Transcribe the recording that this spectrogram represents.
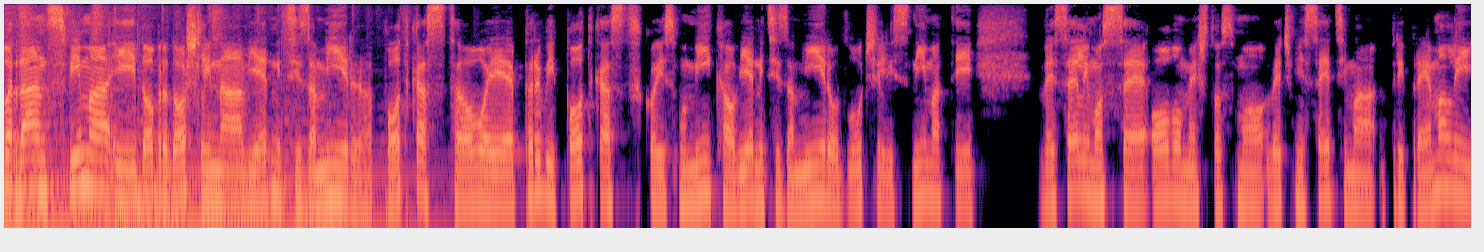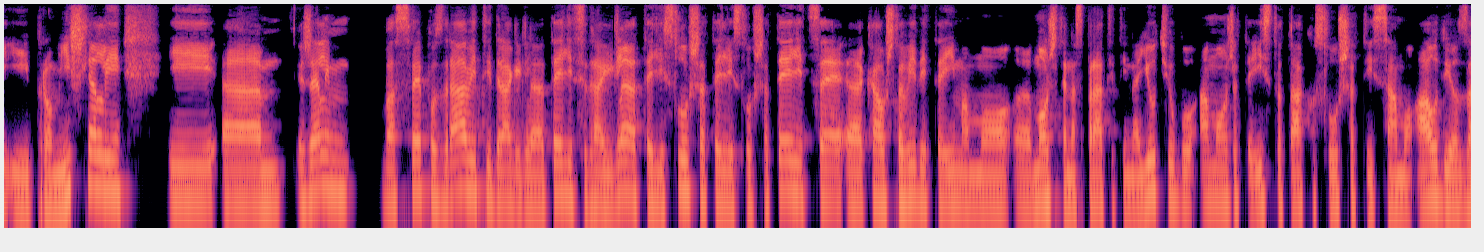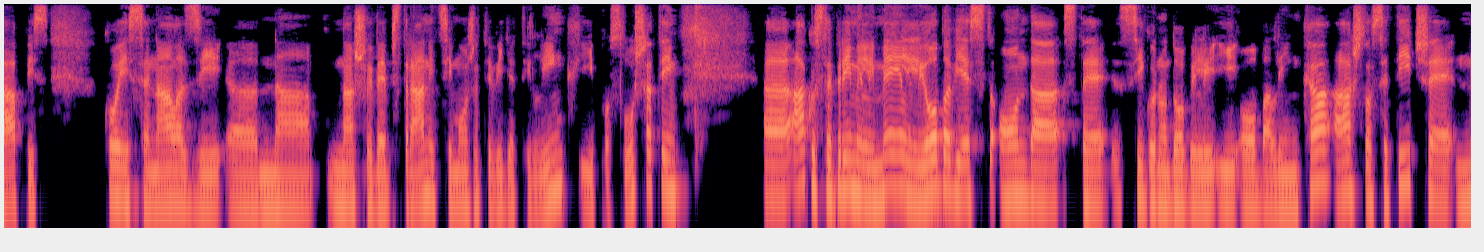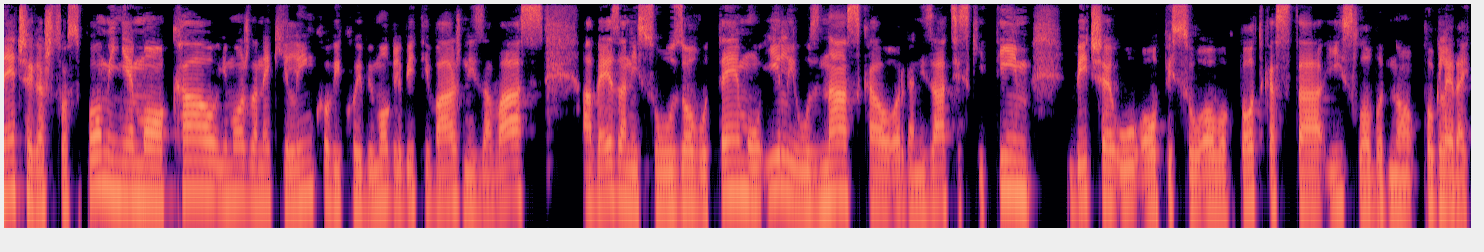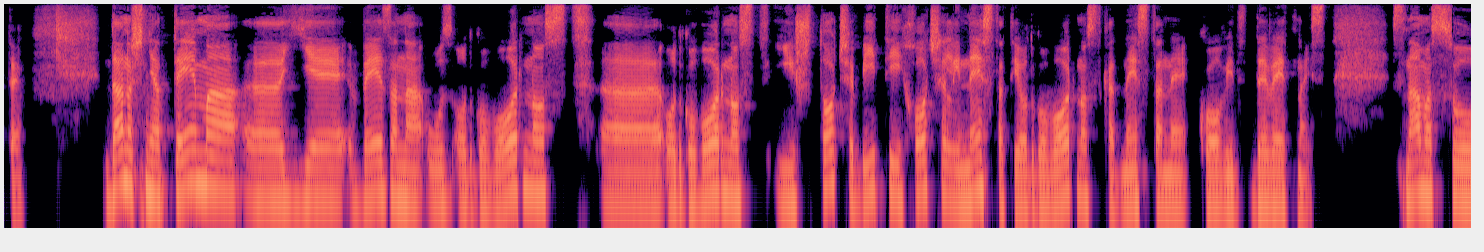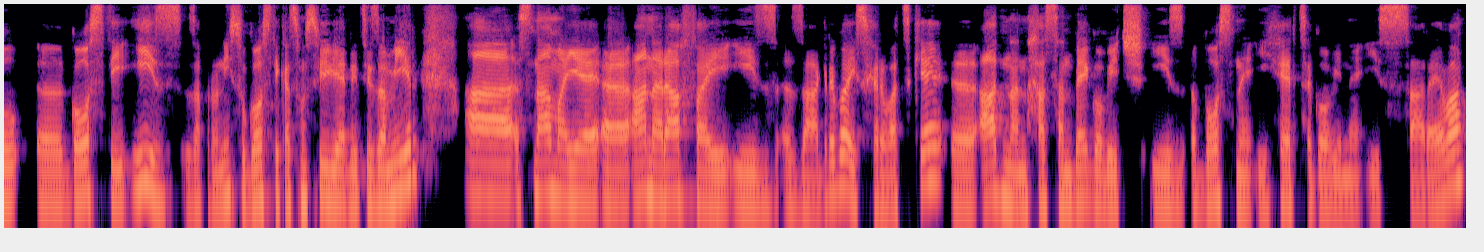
Dobar dan svima i dobrodošli na Vjernici za mir podcast. Ovo je prvi podcast koji smo mi kao Vjernici za mir odlučili snimati. Veselimo se ovome što smo već mjesecima pripremali i promišljali i želim vas sve pozdraviti, dragi gledateljice, dragi gledatelji, slušatelji, slušateljice. E, kao što vidite imamo, e, možete nas pratiti na YouTube, a možete isto tako slušati samo audio zapis koji se nalazi e, na našoj web stranici. Možete vidjeti link i poslušati. Ako ste primili mail ili obavijest, onda ste sigurno dobili i oba linka. A što se tiče nečega što spominjemo, kao i možda neki linkovi koji bi mogli biti važni za vas, a vezani su uz ovu temu ili uz nas kao organizacijski tim, bit će u opisu ovog podcasta i slobodno pogledajte. Današnja tema e, je vezana uz odgovornost, e, odgovornost i što će biti, hoće li nestati odgovornost kad nestane COVID-19. S nama su e, gosti iz, zapravo nisu gosti kad smo svi vjernici za mir, a s nama je Ana Rafaj iz Zagreba, iz Hrvatske, Adnan Hasanbegović iz Bosne i Hercegovine iz Sarajeva.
